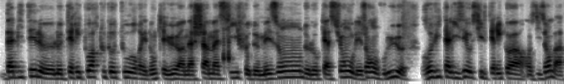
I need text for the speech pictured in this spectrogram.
d'habiter le, le, territoire tout autour. Et donc, il y a eu un achat massif de maisons, de locations, où les gens ont voulu euh, revitaliser aussi le territoire en se disant, bah,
